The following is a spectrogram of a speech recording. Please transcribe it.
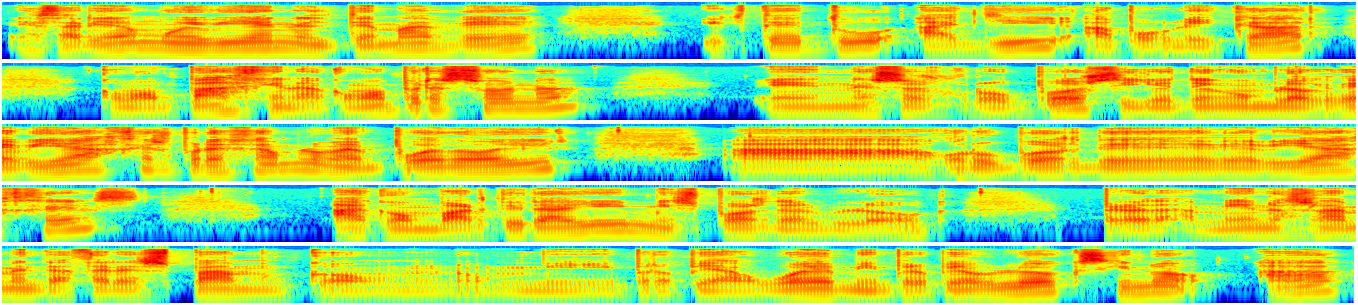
Estaría muy bien el tema de irte tú allí a publicar como página, como persona, en esos grupos. Si yo tengo un blog de viajes, por ejemplo, me puedo ir a grupos de, de viajes, a compartir ahí mis posts del blog, pero también no solamente hacer spam con mi propia web, mi propio blog, sino a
